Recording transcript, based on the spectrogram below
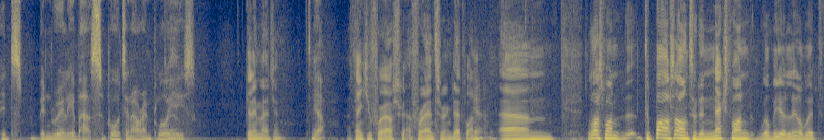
it's been really about supporting our employees. Can imagine. Yeah. Thank you for ask, for answering that one. Um, the last one to pass on to the next one will be a little bit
